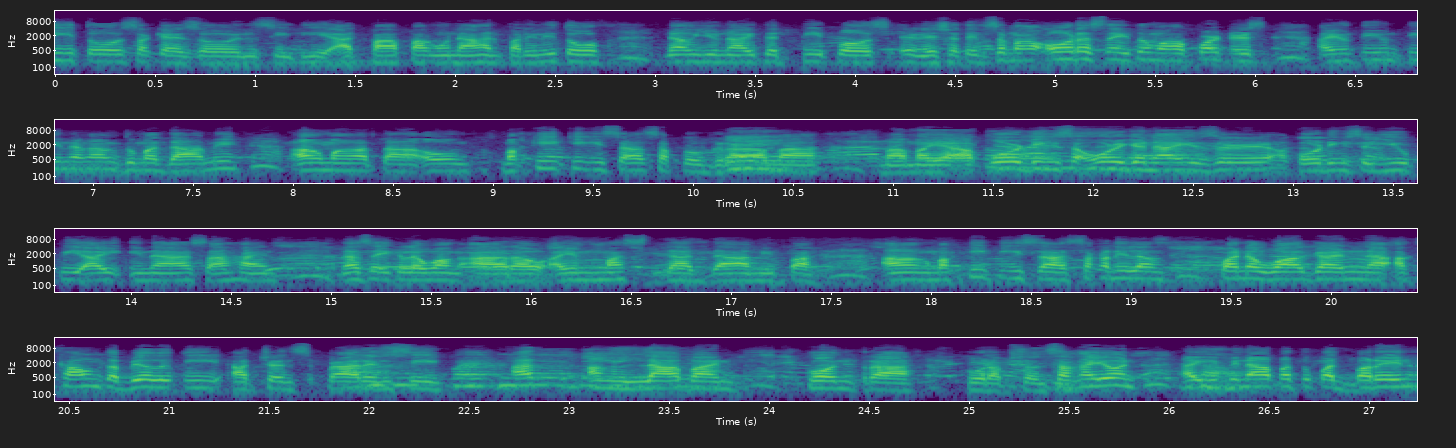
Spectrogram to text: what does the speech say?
dito sa Quezon City at papangunahan pa rin ito ng United People's Initiative. Sa mga oras na ito mga partners ay unti-unti na ngang dumadami ang mga taong makikiisa sa programa mamaya according sa organizer, according sa UPI inaasahan na sa ikalawang araw ay mas dadami pa ang makikiisa sa kanilang panawagan na accountability at transparency at ang laban kontra korupsyon. Sa ngayon ay ipinapatupad pa rin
